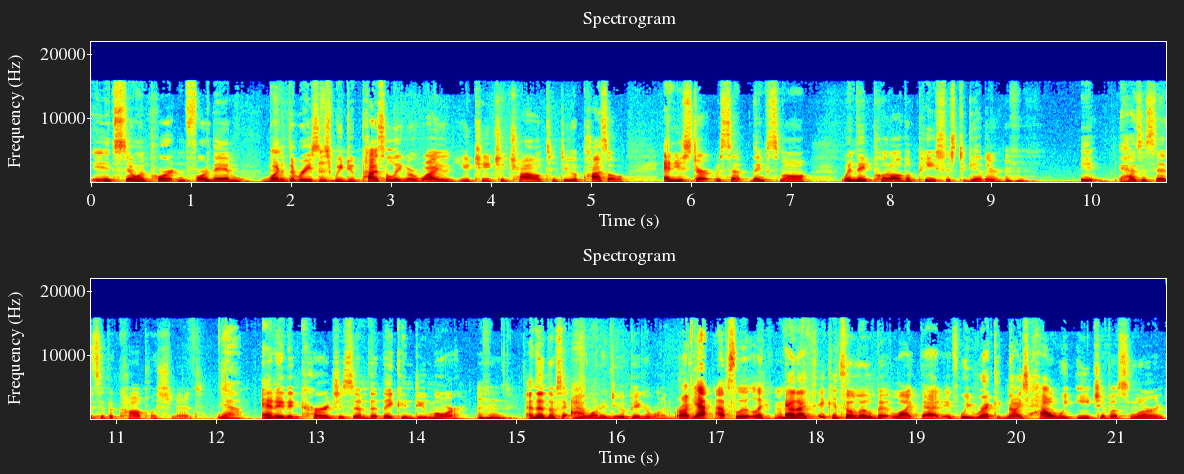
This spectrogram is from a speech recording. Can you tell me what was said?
it's so important for them. One of the reasons we do puzzling or why you teach a child to do a puzzle, and you start with something small. when they put all the pieces together, mm-hmm. It has a sense of accomplishment Yeah. and it encourages them that they can do more. Mm-hmm. And then they'll say, I want to do a bigger one, right? Yeah, absolutely. Mhm. And I think it's a little bit like that if we recognize how we each of us learn.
